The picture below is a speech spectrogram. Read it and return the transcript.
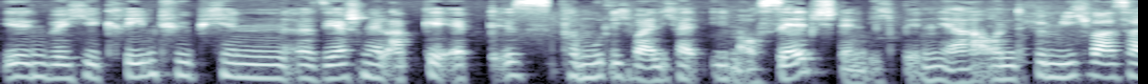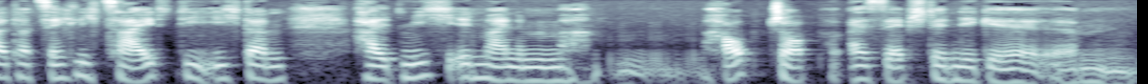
irgendwelche Cremetübchen äh, sehr schnell abgeebbt ist, vermutlich weil ich halt eben auch selbstständig bin, ja. Und für mich war es halt tatsächlich Zeit, die ich dann halt nicht in meinem Hauptjob als Selbstständige ähm,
